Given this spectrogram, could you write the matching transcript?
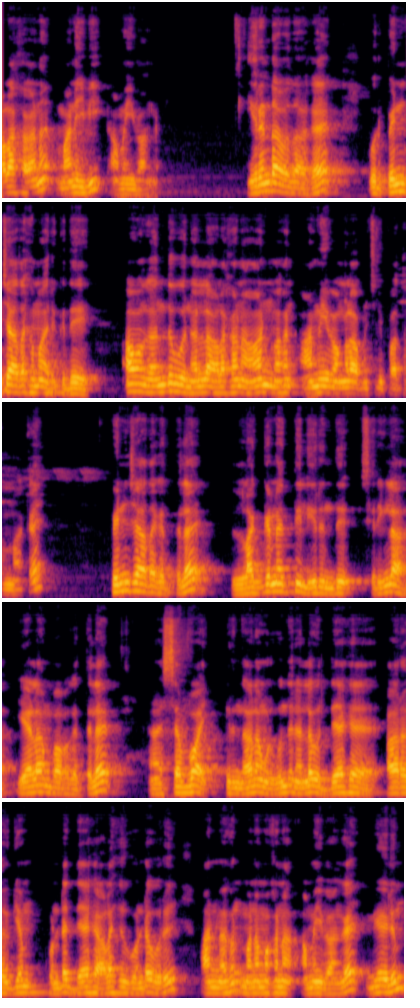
அழகான மனைவி அமைவாங்க. இரண்டாவதாக ஒரு பெண் ஜாதகமாக இருக்குது. அவங்க வந்து ஒரு நல்ல அழகான ஆண் மகன் அமைவாங்களா அப்படின்னு சொல்லி பார்த்தோம்னாக்க பெண் ஜாதகத்தில் லக்னத்தில் இருந்து சரிங்களா? ஏழாம் பாவகத்தில் செவ்வாய் இருந்தாலும் அவங்களுக்கு வந்து நல்ல ஒரு தேக ஆரோக்கியம் கொண்ட தேக அழகு கொண்ட ஒரு ஆண்மகன் மணமகனாக அமைவாங்க. மேலும்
